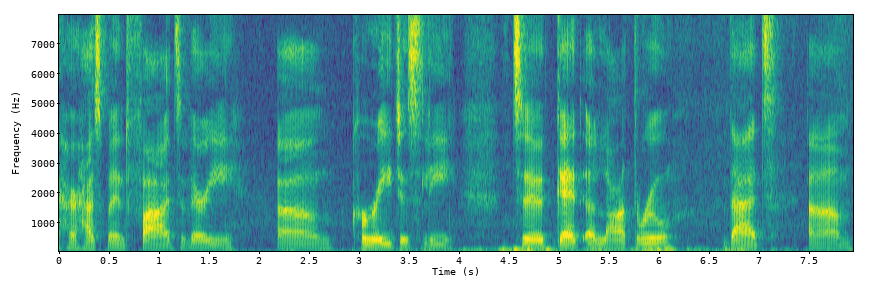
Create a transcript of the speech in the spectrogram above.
her husband fought very um, courageously to get a law through that um,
